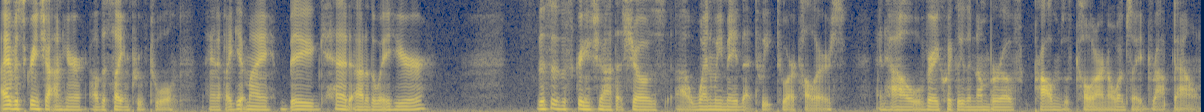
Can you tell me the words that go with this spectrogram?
I have a screenshot on here of the Siteimprove tool. And if I get my big head out of the way here, this is the screenshot that shows uh, when we made that tweak to our colors and how very quickly the number of problems with color on our website dropped down.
